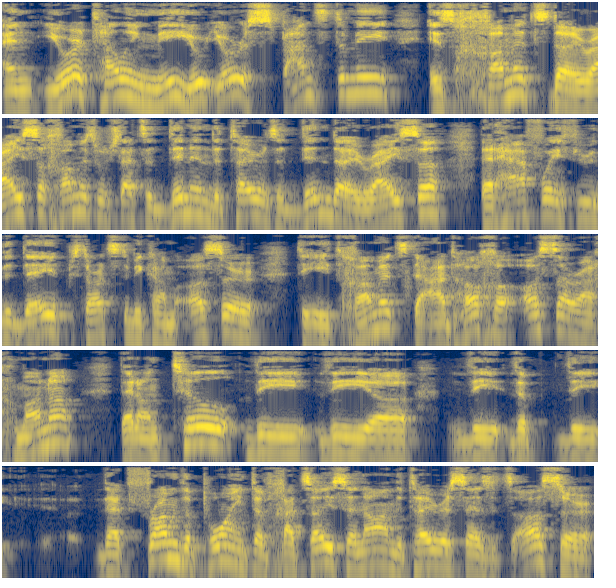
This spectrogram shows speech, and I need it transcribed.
and you're telling me your your response to me is chametz dairaisa chametz, which that's a din in the Torah. It's a din dairaisa that halfway through the day it starts to become usher to eat chametz. The adhacha asa rachmana that until the the uh, the the the that from the point of chatzais and on, the Torah says it's aser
